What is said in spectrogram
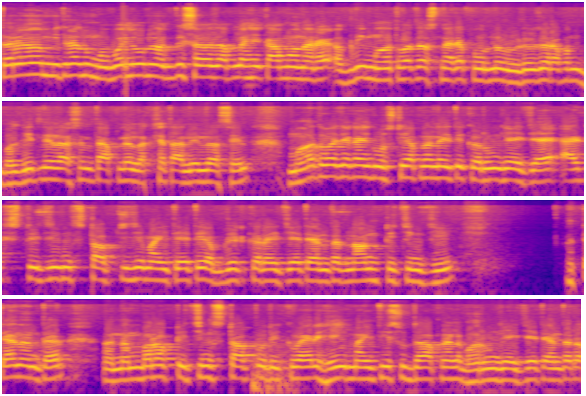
तर मित्रांनो मोबाईलवरून अगदी सहज आपलं हे काम होणार आहे. अगदी महत्त्वाचं असणार आहे. पूर्ण व्हिडिओ जर आपण बघितलेला असेल तर आपल्या लक्षात आलेलं असेल. महत्त्वाच्या काही गोष्टी आपल्याला इथे करून घ्यायच्या आहे. ॲट टीचिंग स्टॉपची जी माहिती आहे ती अपडेट करायची आहे. त्यानंतर नॉन टीचिंगची त्यानंतर number of teaching staff require ही माहिती सुद्धा आपल्याला भरून घ्यायची आहे. त्यानंतर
